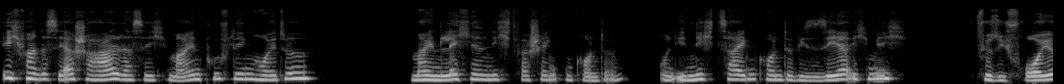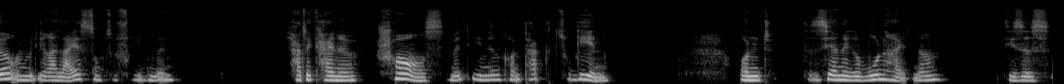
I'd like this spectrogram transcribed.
ich fand es sehr schade, dass ich meinen Prüfling heute mein Lächeln nicht verschenken konnte und ihnen nicht zeigen konnte, wie sehr ich mich für sie freue und mit ihrer Leistung zufrieden bin. Ich hatte keine Chance, mit ihnen in Kontakt zu gehen. Und das ist ja eine Gewohnheit, ne? Dieses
